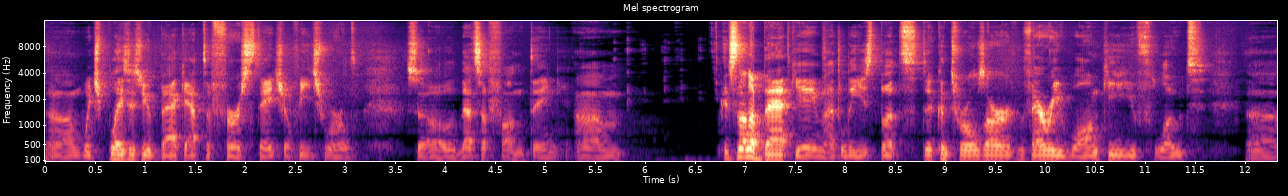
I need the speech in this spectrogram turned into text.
um, which places you back at the first stage of each world. So that's a fun thing. Um, it's not a bad game, at least, but the controls are very wonky. You float. Uh,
